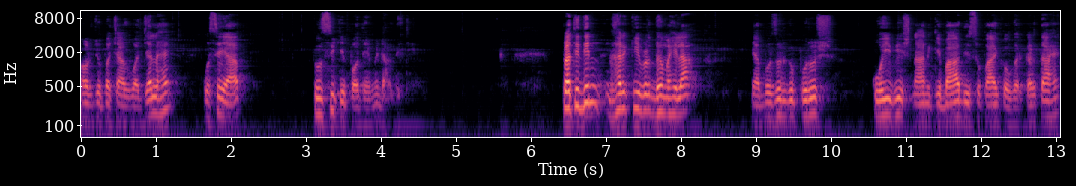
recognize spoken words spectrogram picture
और जो बचा हुआ जल है, उसे आप तुलसी के पौधे में डाल दीजिए। प्रतिदिन घर की वृद्ध महिला या बुज़ुर्ग पुरुष कोई भी स्नान के बाद इस उपाय को अगर करता है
